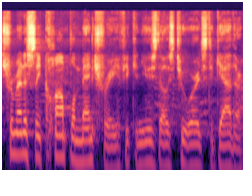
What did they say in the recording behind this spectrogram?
tremendously complimentary, if you can use those two words together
